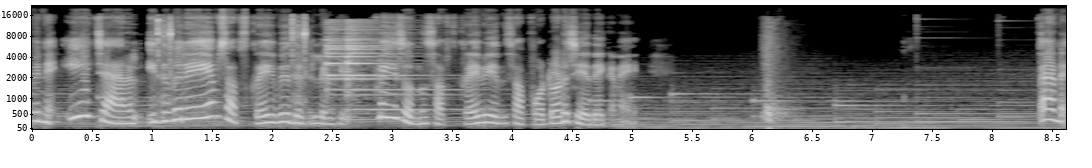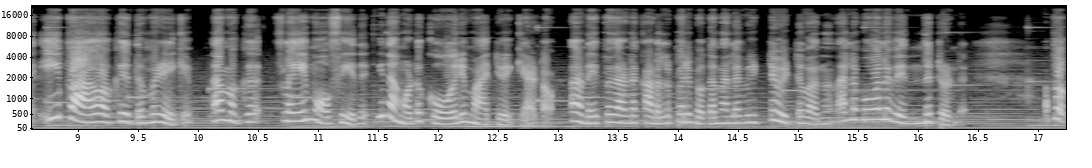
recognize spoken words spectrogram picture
പിന്നെ ഈ ചാനൽ ഇതുവരെയും സബ്സ്ക്രൈബ് ചെയ്തിട്ടില്ലെങ്കിൽ പ്ലീസ് ഒന്ന് സബ്സ്ക്രൈബ് ചെയ്ത് സപ്പോർട്ടോടെ ചെയ്തേക്കണേ. താണ്ട് ഈ പാകമൊക്കെ എത്തുമ്പോഴേക്കും നമുക്ക് ഫ്ലെയിം ഓഫ് ചെയ്ത് ഇതങ്ങോട്ട് കോരി മാറ്റി വെക്കാം കേട്ടോ. താണ്ട് ഇപ്പൊ താണ്ട് കടലപ്പരിപ്പൊക്കെ നല്ല വിട്ട് വിട്ട് വന്ന് നല്ലപോലെ വെന്തിട്ടുണ്ട്. അപ്പം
